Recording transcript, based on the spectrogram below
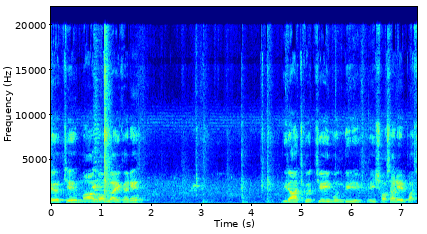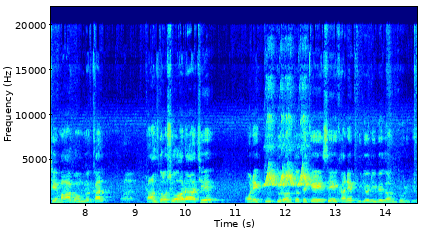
এ হচ্ছে মা গঙ্গা এখানে বিরাজ করছে এই মন্দিরে এই শ্মশানের পাশে মা গঙ্গা কাল কাল দশহরা আছে অনেক দূর দূরান্ত থেকে এসে এখানে পুজো নিবেদন করবে।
